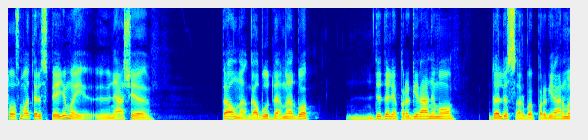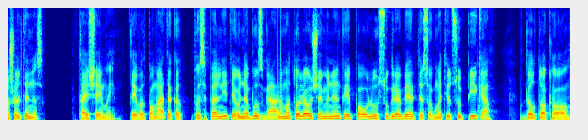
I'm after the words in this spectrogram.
Tos moteris spėjimai nešė pelną, galbūt net buvo didelė pragyvenimo dalis arba pragyvenimo šaltinis tai šeimai. Tai vad pamatė, kad pasipelnyti jau nebus galima toliau, šeimininkai Paulių sugrebė ir tiesiog matyt supykę dėl tokio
